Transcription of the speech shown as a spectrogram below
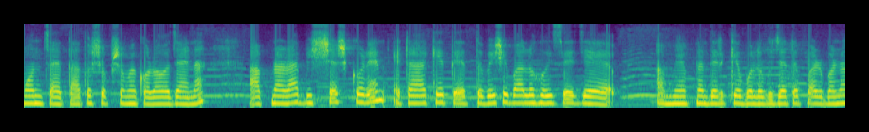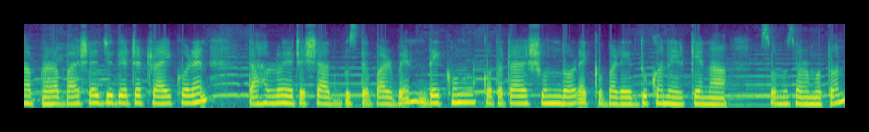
মন চায় তা তো সবসময় করাও যায় না। আপনারা বিশ্বাস করেন, এটা খেতে এত বেশি ভালো হয়েছে যে আমি আপনাদেরকে বলে বোঝাতে পারব না। আপনারা বাসায় যদি এটা ট্রাই করেন, তাহলে এটা স্বাদ বুঝতে পারবেন। দেখুন কতটা সুন্দর একেবারে দোকানের কেনা সমোসার মতন।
